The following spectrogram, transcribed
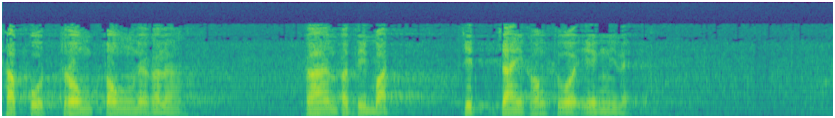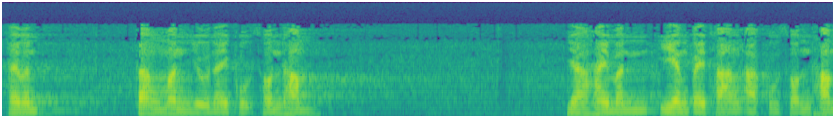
ถ้าพูดตรงๆเนี่ยก็เลยการปฏิบัติจิตใจของตัวเองนี่แหละ ให้มันตั้งมั่นอยู่ในกุศลธรรม อย่าให้มันเอียงไปทางอากุศลธรรม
